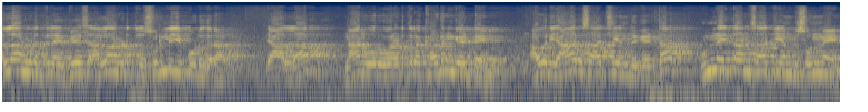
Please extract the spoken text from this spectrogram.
அல்லாஹ்விடத்தில் பேச அல்லாஹிடத்துல சொல்லி போடுகிறார். யா அல்லா நான் ஒரு ஒரு இடத்துல கடன் கேட்டேன். அவர் யார் சாட்சி என்று கேட்டால் உன்னைத்தான் சாட்சி என்று சொன்னேன்.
